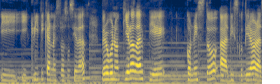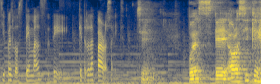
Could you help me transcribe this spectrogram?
y, crítica a nuestra sociedad. Pero bueno, quiero dar pie con esto a discutir ahora sí pues los temas de que trata Parasite. Sí, pues eh, ahora sí que...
